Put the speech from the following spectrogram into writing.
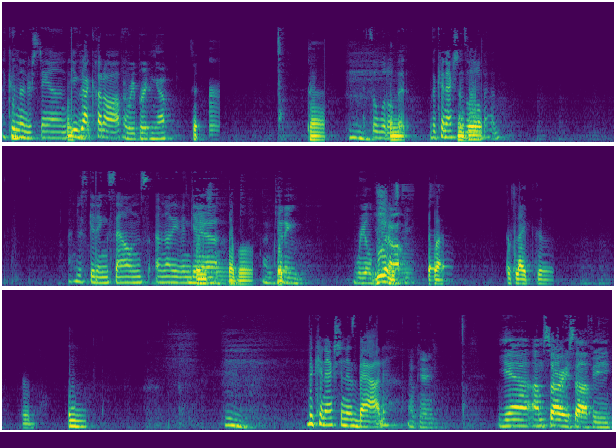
I couldn't understand. You got cut off. are we breaking up? It's a little bit. The connection's a little bad. I'm just getting sounds. I'm not even getting. Yeah. I'm getting real Do you choppy. But it's like. Uh, uh, The connection is bad. Okay. Yeah, I'm sorry, Safi.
